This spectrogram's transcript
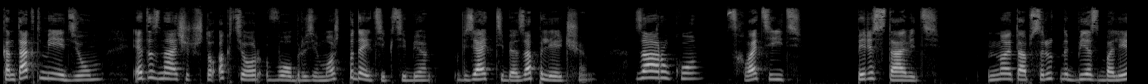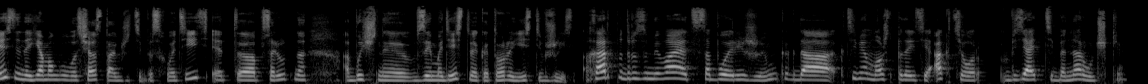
Контакт медиум — это значит, что актер в образе может подойти к тебе, взять тебя за плечи, за руку, схватить, переставить, но это абсолютно безболезненно, я могу вот сейчас также тебя схватить, это абсолютно обычное взаимодействие, которое есть и в жизни. Хард подразумевает с собой режим, когда к тебе может подойти актер, взять тебя на ручки,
